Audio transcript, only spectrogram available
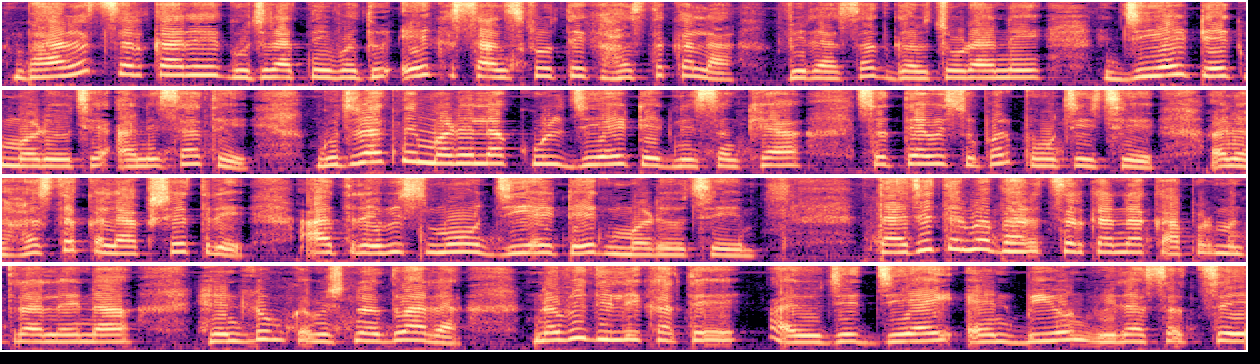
ભારત સરકારે ગુજરાતની વધુ એક સાંસ્કૃતિક હસ્તકલા, વિરાસત ગરચોડાને જીઆઈ ટેગ મળ્યો છે. આની સાથે ગુજરાતને મળેલા કુલ જીઆઈ ટેગની સંખ્યા સત્યાવીસ ઉપર પહોંચી છે અને હસ્તકલા ક્ષેત્રે આ ત્રેવીસમો જીઆઈ ટેગ મળ્યો છે. તાજેતરમાં ભારત સરકારના કાપડ મંત્રાલયના હેન્ડલૂમ કમિશનર દ્વારા નવી દિલ્હી ખાતે આયોજિત જીઆઈ એન્ડ બિયોન્ડ વિરાસત સે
